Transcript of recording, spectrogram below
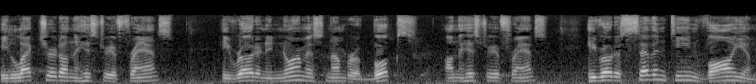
He lectured on the history of France. He wrote an enormous number of books on the history of France. He wrote a 17 volume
